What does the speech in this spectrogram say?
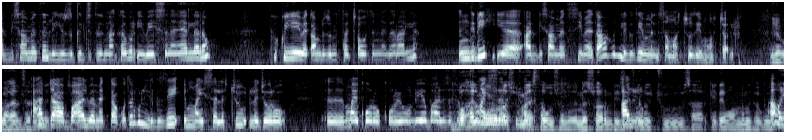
አዲስ አመትን ልዩ ዝግጅት ልናከብር ኢቢኤስ ነን ያለ ነው። ክኩዬ በጣም ብዙ የምታጫውትን ነገር አለ። እንግዲህ የአዲስ አመት ሲመጣ ሁል ጊዜ የምንሰማቸው ዜማዎች አሉ። የባህል አዳ በዓል በመጣ ቁጥር ሁል ጊዜ የማይሰለችው ለጆሮ የማይቆረቆሩ የሆኑ የባህል ዘፈኖች ባህል መሆኑ ራሱ አሉ። የሚያስታውሱን እነሱ አሩ እንደ አሉ። ዘፈኖቹ ሳር ቄጤማ ምኑ ተጎ አሁን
